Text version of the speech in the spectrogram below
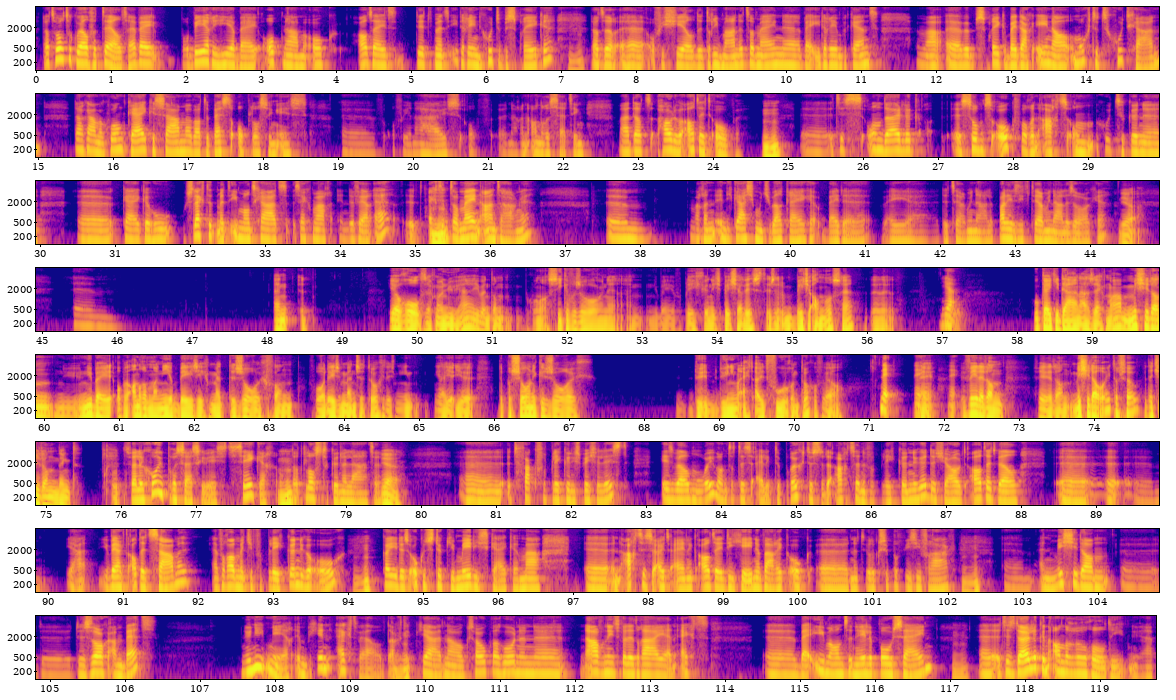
Dat wordt ook wel verteld. Hè. Wij proberen hier bij opname ook altijd dit met iedereen goed te bespreken. Mhm. Dat er officieel de drie maanden termijn bij iedereen bekend. Maar we bespreken bij dag één al, mocht het goed gaan, dan gaan we gewoon kijken samen wat de beste oplossing is. Eh, of weer naar huis of eh, naar een andere setting. Maar dat houden we altijd open. Mhm. Eh, het is onduidelijk, soms ook voor een arts, om goed te kunnen kijken hoe, slecht het met iemand gaat, zeg maar in de ver, hè? Het echt Mhm. een termijn aan te hangen. Ehm, maar een indicatie moet je wel krijgen bij de, bij, de terminale, palliatief terminale zorg. Hè? ja. Ehm, En het, jouw rol, zeg maar nu, hè? je bent dan begonnen als ziekenverzorgende en nu ben je verpleegkundig specialist. Is het een beetje anders, hè? Ja. Hoe, hoe kijk je daarnaar, zeg maar? Mis je dan, nu, nu ben je op een andere manier bezig met de zorg van, voor deze mensen, toch? Het is niet, ja, je, je, de persoonlijke zorg doe, doe je niet meer echt uitvoeren, toch? Of wel? Nee, nee, Nee. nee. Vind je dan, vind je dan, mis je dat ooit of zo? Dat je dan denkt, Het is wel een groeiproces geweest, zeker, om Mhm. dat los te kunnen laten. ja, Eh, het vak verpleegkundig specialist is wel mooi, want dat is eigenlijk de brug tussen de arts en de verpleegkundige. Dus je houdt altijd wel, eh, eh, ehm, ja, je werkt altijd samen. En vooral met je verpleegkundige oog mhm, kan je dus ook een stukje medisch kijken. Maar een arts is uiteindelijk altijd diegene waar ik ook natuurlijk supervisie vraag. mhm. Ehm, en mis je dan eh, de, de zorg aan bed? Nu niet meer. In het begin echt wel. Dacht Mhm. ik, ja, nou, ik zou ook wel gewoon een, eh een avonddienst willen draaien en echt eh, bij iemand een hele poos zijn. mhm. Het is duidelijk een andere rol die ik nu heb.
